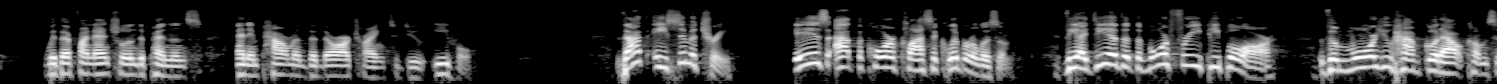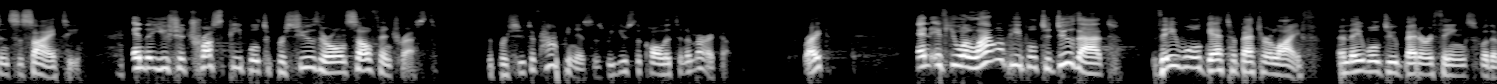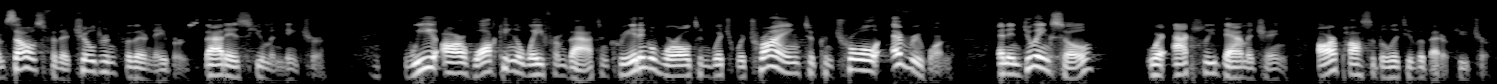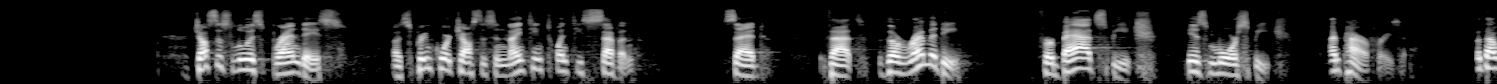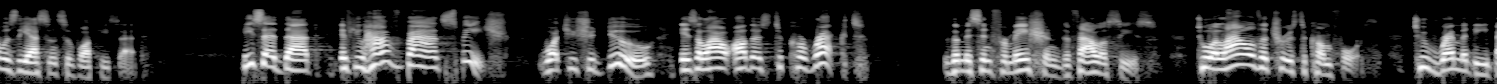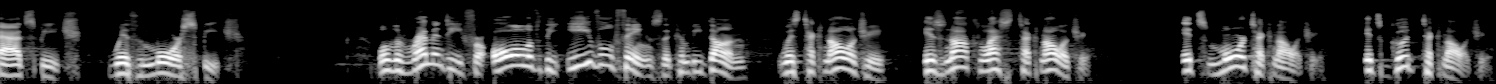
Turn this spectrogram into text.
with their financial independence and empowerment than there are trying to do evil. That asymmetry is at the core of classic liberalism. The idea that the more free people are, the more you have good outcomes in society, and that you should trust people to pursue their own self-interest the pursuit of happiness, as we used to call it in America, right? And if you allow people to do that, they will get a better life, and they will do better things for themselves, for their children, for their neighbors. That is human nature. We are walking away from that and creating a world in which we're trying to control everyone. And in doing so, we're actually damaging our possibility of a better future. Justice Louis Brandeis a Supreme Court justice in 1927 said that the remedy for bad speech is more speech. I'm paraphrasing, but that was the essence of what he said. He said that if you have bad speech, what you should do is allow others to correct the misinformation, the fallacies, to allow the truth to come forth, to remedy bad speech with more speech. Well, the remedy for all of the evil things that can be done with technology is not less technology. It's more technology. It's good technology.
